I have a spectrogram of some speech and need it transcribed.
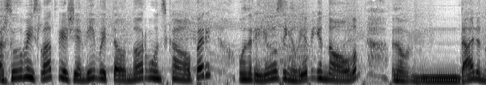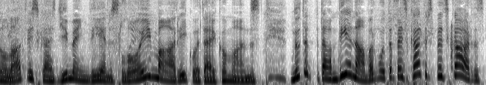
ar Somijas latviešiem Vivita un Normūns Kauperi un arī Ilziņa Liepiņa Noula. No, daļa no latviskās ģimeņu dienas lojumā rīkotāju komandas. Nu tad par tām dienām varbūt tāpēc katrs pēc kārtas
